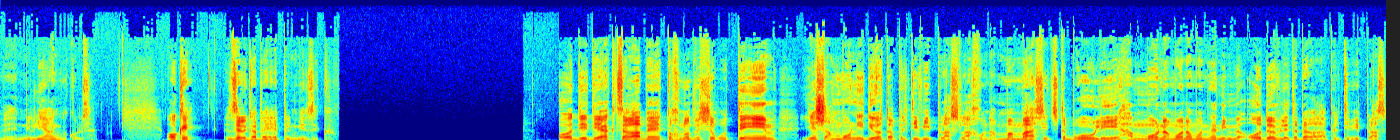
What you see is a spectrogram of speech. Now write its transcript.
וניל יאנג וכל זה. אוקיי זה לגבי אפל מיוזיק. עוד ידיעה קצרה בתוכנות ושירותים, יש המון ידיעות Apple TV Plus לאחרונה, ממש, הצטברו לי המון המון המון ואני מאוד אוהב לדבר על Apple TV Plus.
